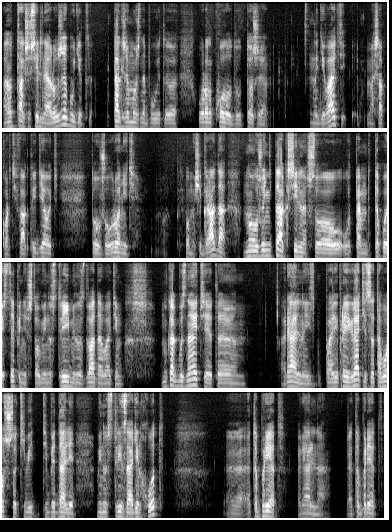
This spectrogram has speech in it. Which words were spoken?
Оно также сильное оружие будет, также можно будет э, урон колоду тоже надевать, э, шапку артефакта и делать, тоже уронить при помощи града, но уже не так сильно, что вот прям до такой степени, что минус 3, минус 2 давать им. Ну, как бы, знаете, это реально из, про, проиграть из-за того, что тебе, тебе дали минус 3 за один ход, это бред, реально, это бред.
